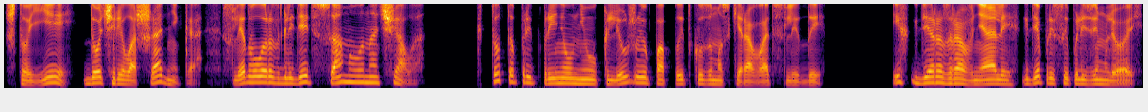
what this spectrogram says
что ей, дочери лошадника, следовало разглядеть с самого начала. Кто-то предпринял неуклюжую попытку замаскировать следы. Их где разровняли, где присыпали землей,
